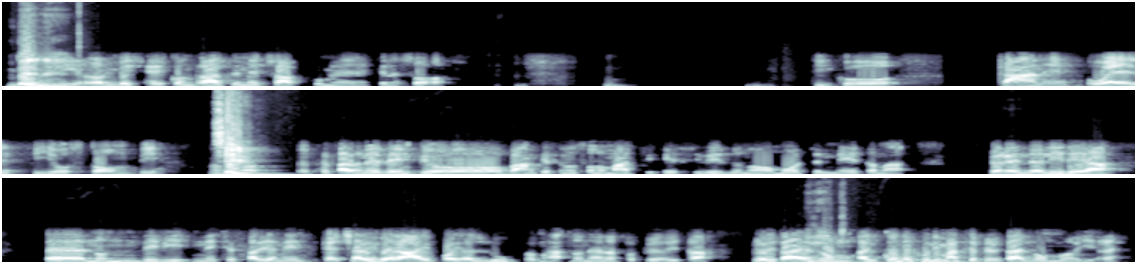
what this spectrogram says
Bene. Mirror. Invece contro altri matchup come, che ne so, dico cane o elfi o stompi. Sì. So, per fare un esempio, anche se non sono mazzi che si vedono molto in meta, ma per rendere l'idea, eh, non devi necessariamente, cioè ci arriverai poi al loop, ma non è la tua priorità. priorità è non, esatto. con alcuni mazzi la priorità è non morire.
